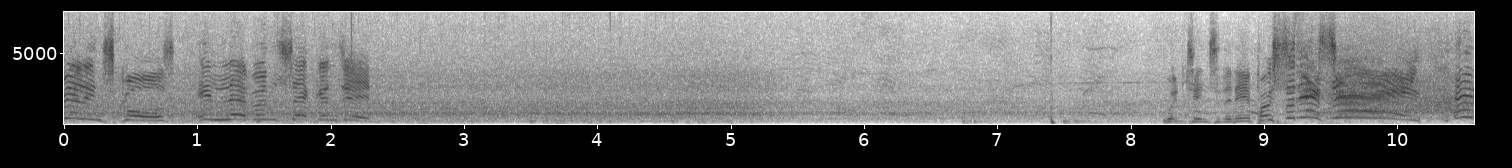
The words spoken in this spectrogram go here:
Billing scores 11 seconds in. Whipped into the near post. Senesi! It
